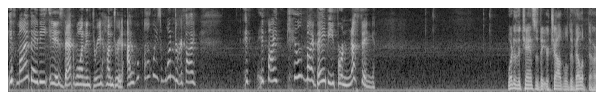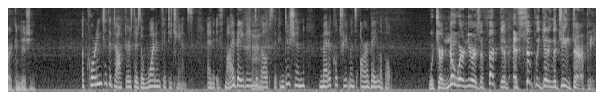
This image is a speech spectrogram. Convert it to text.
If my baby is that one in 300, I will always wonder if I. If, if I killed my baby for nothing. What are the chances that your child will develop the heart condition? According to the doctors, there's a 1 in 50 chance. And if my baby hmm. develops the condition, medical treatments are available. which are nowhere near as effective as simply getting the gene therapy.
